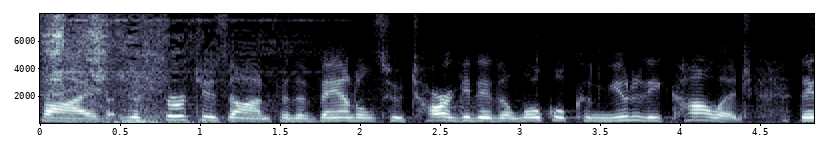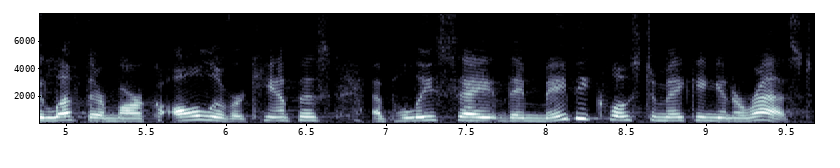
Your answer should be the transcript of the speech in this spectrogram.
5. The search is on for the vandals who targeted a local community college. They left their mark all over campus, and police say they may be close to making an arrest.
